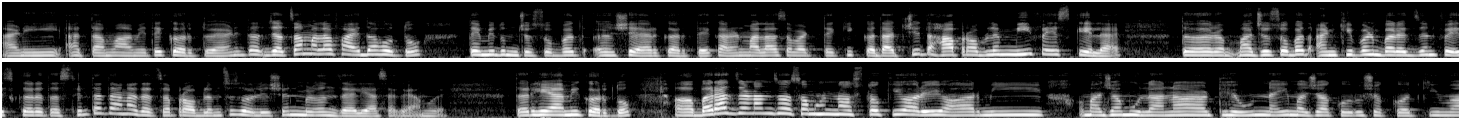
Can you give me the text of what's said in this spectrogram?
आणि आता मग आम्ही ते करतो आहे आणि ज्याचा मला फायदा होतो ते मी तुमच्यासोबत शेअर करते. कारण मला असं वाटतं की कदाचित हा प्रॉब्लेम मी फेस केला आहे तर माझ्यासोबत आणखी पण बरेच जण फेस करत असतील तर त्यांना त्याचा प्रॉब्लेमचं सोल्युशन मिळून जाईल या सगळ्यामुळे. तर हे आम्ही करतो. बऱ्याच जणांचं असं म्हणणं असतं की अरे यार मी माझ्या मुलांना ठेवून नाही मजा करू शकत किंवा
